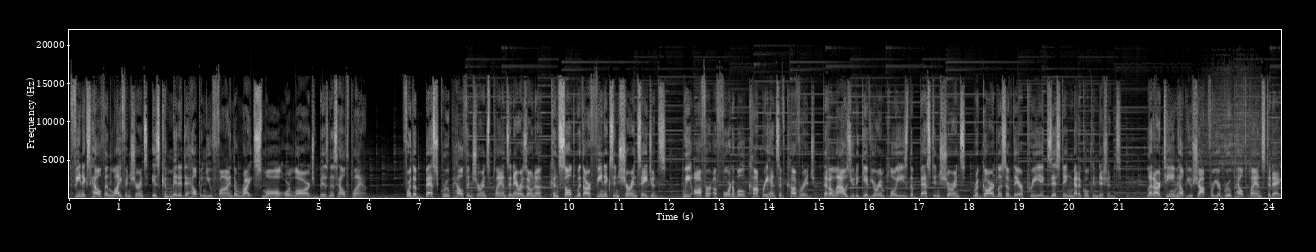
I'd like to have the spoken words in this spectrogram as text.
Phoenix Health and Life Insurance is committed to helping you find the right small or large business health plan. For the best group health insurance plans in Arizona, consult with our Phoenix insurance agents. We offer affordable, comprehensive coverage that allows you to give your employees the best insurance regardless of their pre existing medical conditions. Let our team help you shop for your group health plans today.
